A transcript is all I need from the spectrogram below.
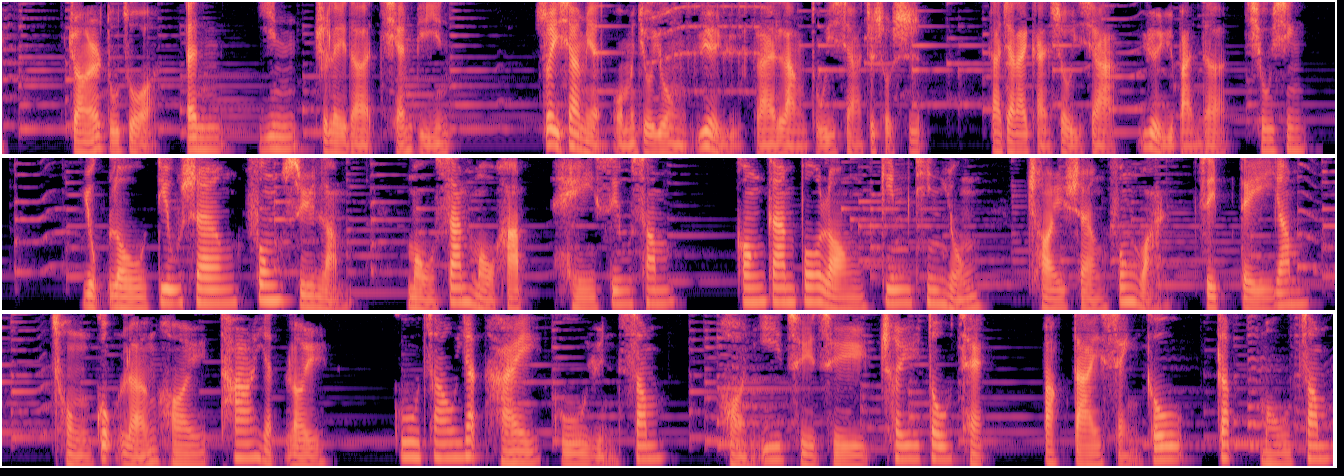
转而读作 n、音之类的前鼻音。所以下面我们就用粤语来朗读一下这首诗，大家来感受一下粤语版的《秋兴》。玉露凋伤枫树林，无山无峡气萧森。江间波浪兼天涌，塞上风环接地阴。松谷两害他日泪，孤舟一系故园心。寒衣处处催刀尺，白帝城高急暮针。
